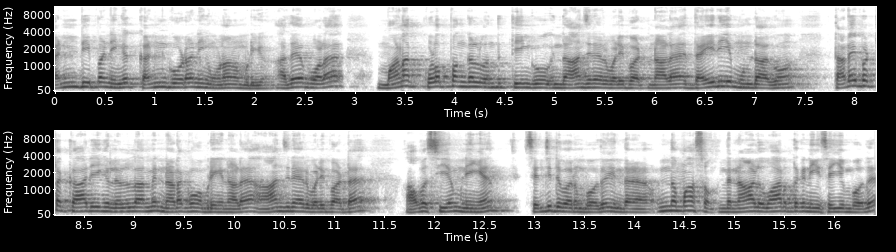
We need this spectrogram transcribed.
கண்டிப்பாக நீங்கள் கண் கூட நீங்கள் உணர முடியும். அதே போல் மனக்குழப்பங்கள் வந்து தீங்கும் இந்த ஆஞ்சநேயர் வழிபாட்டினால தைரியம் உண்டாகும். தடைப்பட்ட காரியங்கள் எல்லாமே நடக்கும் அப்படிங்கிறனால ஆஞ்சநேயர் வழிபாட்டை அவசியம் நீங்கள் செஞ்சுட்டு வரும்போது இந்த இந்த மாதம் இந்த நாலு வாரத்துக்கு நீங்கள் செய்யும்போது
